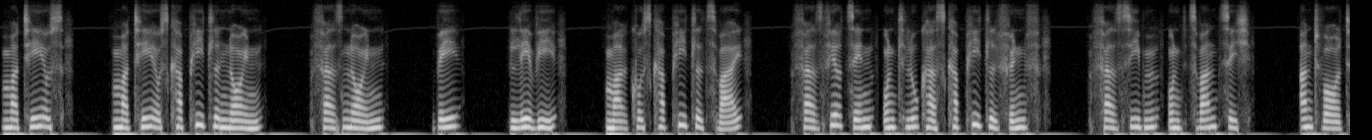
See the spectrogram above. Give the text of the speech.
Matthäus, Matthäus Kapitel 9, Vers 9, B. Levi, Markus Kapitel 2, Vers 14 und Lukas Kapitel 5, Vers 27, Antwort,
